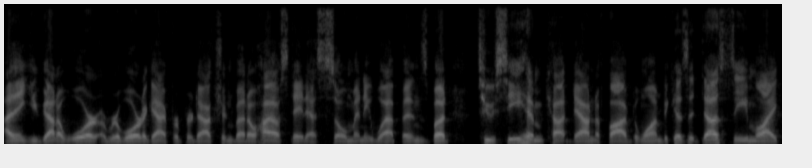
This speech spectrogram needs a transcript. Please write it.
I think you got to reward a guy for production, but Ohio State has so many weapons. But to see him cut down to five to one, because it does seem like,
